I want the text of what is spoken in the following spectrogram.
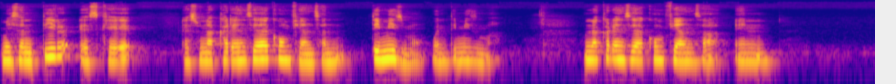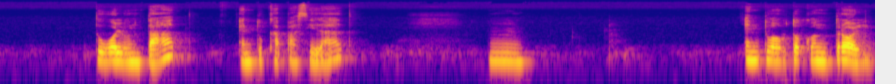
mi sentir es que es una carencia de confianza en ti mismo o en ti misma. Una carencia de confianza en tu voluntad, en tu capacidad, Mm. en tu autocontrol,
